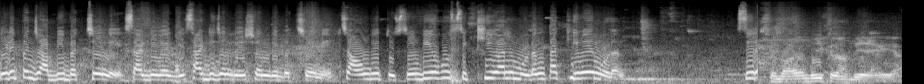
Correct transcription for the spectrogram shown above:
ਜਿਹੜੇ ਪੰਜਾਬੀ ਬੱਚੇ ਨੇ ਸਾਡੇ ਵਰਗੇ ਸਾਡੀ ਜਨਰੇਸ਼ਨ ਦੇ ਬੱਚੇ ਨੇ ਚਾਹੋਗੇ ਤੁਸੀਂ ਵੀ ਉਹ ਸਿੱਖੀ ਵੱਲ ਮੁੜਨ ਤਾਂ ਕਿਵੇਂ ਮੁੜਨ? ਸਿਰਫ ਸਮਾਗਮ ਵੀ ਕਰਾਉਂਦੇ ਹੈਗੇ ਆ।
